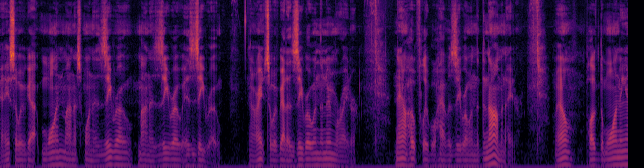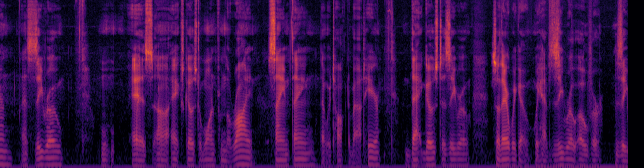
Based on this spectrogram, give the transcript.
Okay, so we've got 1 minus 1 is 0, minus 0 is 0. Alright, so we've got a 0 in the numerator. Now hopefully we'll have a 0 in the denominator. Well, plug the 1 in, that's 0. As uh, x goes to 1 from the right, same thing that we talked about here. That goes to 0. So there we go. We have 0 over 0.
